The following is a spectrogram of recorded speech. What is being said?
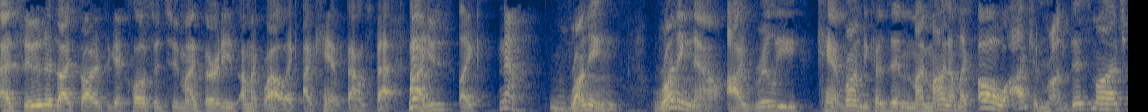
As soon as I started to get closer to my 30s, I'm like, wow, like I can't bounce back. No. I use like Now, running, running now, I really can't run because in my mind I'm like, oh, I can run this much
